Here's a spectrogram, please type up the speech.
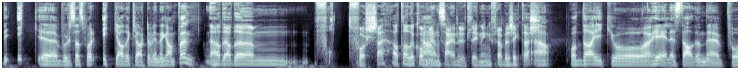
de ikke, Bursaspor ikke hadde klart å vinne kampen. Ja, de hadde um, fått for seg at det hadde kommet ja. en sein utligning fra Besjiktas. Ja. Og da gikk jo hele stadion ned på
